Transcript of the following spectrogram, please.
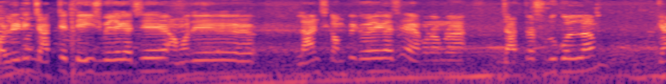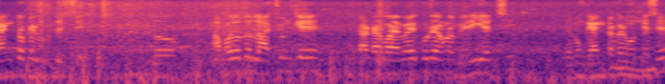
অলরেডি চারটে তেইশ বেজে গেছে আমাদের লাঞ্চ কমপ্লিট হয়ে গেছে এখন আমরা যাত্রা শুরু করলাম গ্যাংটকের উদ্দেশ্যে। তো আপাতত লাচুনকে টাটা, বাই বাই করে আমরা বেরিয়ে যাচ্ছি এবং গ্যাংটকের উদ্দেশ্যে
